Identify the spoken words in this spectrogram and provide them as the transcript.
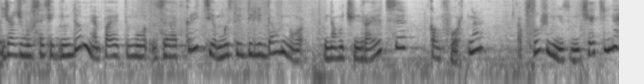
Я живу в соседнем доме, поэтому за открытием мы следили давно. нам очень нравится, комфортно, обслуживание замечательное.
